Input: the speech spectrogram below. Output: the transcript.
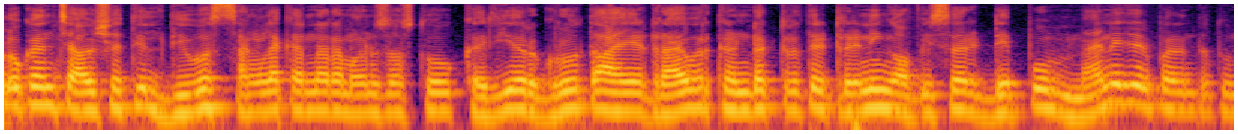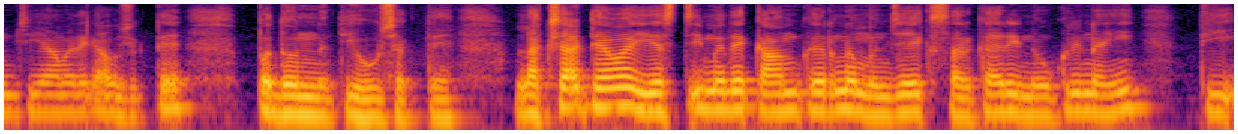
लोकांच्या आयुष्यातील दिवस चांगला करणारा माणूस असतो. करिअर ग्रोथ आहे. ड्रायव्हर कंडक्टर ते ट्रेनिंग ऑफिसर डेपो मॅनेजरपर्यंत तुमची यामध्ये काय होऊ शकते? पदोन्नती होऊ शकते. लक्षात ठेवा एस टीमध्ये काम करणं म्हणजे एक सरकारी नोकरी नाही. ती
